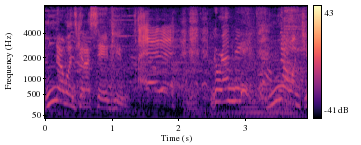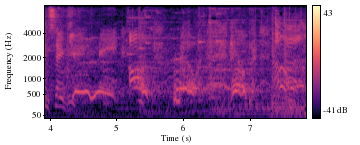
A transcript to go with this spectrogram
No one's gonna save you. Grundy, No one can save you. save me! Oh, no! Help! Oh,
